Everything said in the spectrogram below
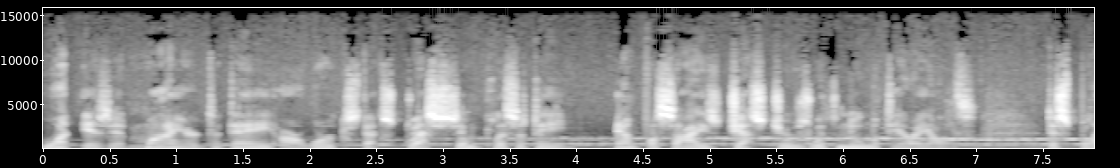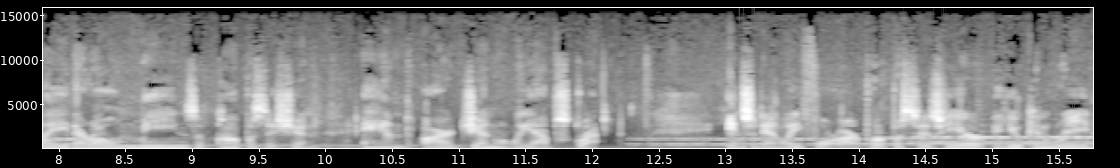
What is admired today are works that stress simplicity, emphasize gestures with new materials, display their own means of composition, and are generally abstract. Incidentally, for our purposes here, you can read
